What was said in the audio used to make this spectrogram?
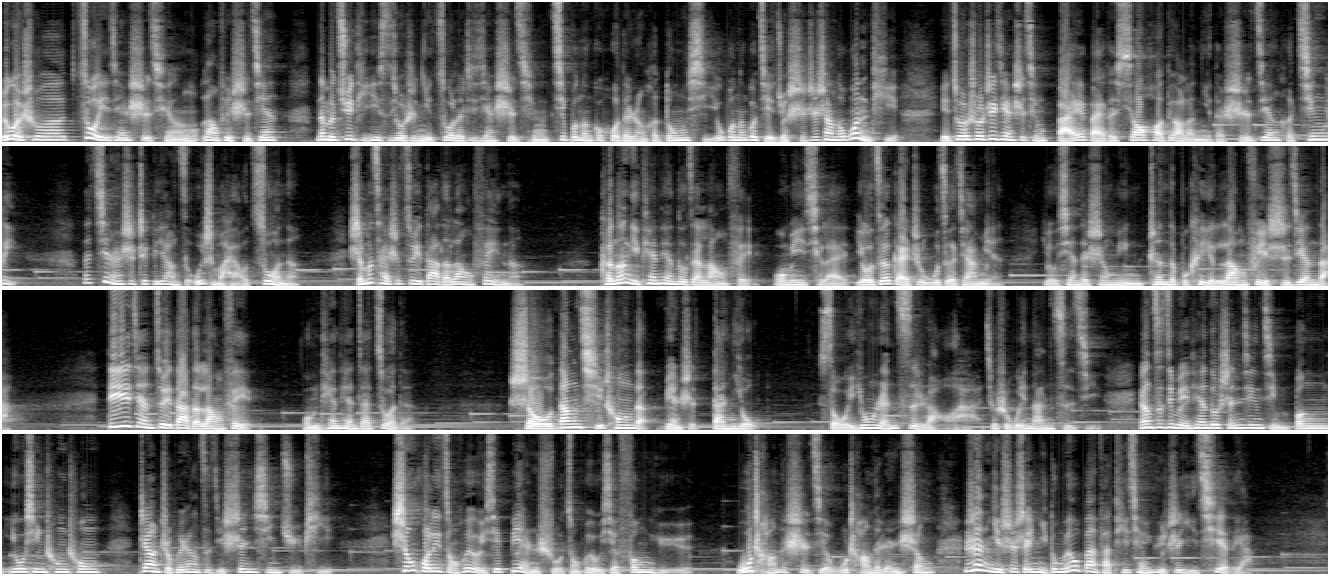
如果说做一件事情浪费时间，那么具体意思就是你做了这件事情，既不能够获得任何东西，又不能够解决实质上的问题。也就是说，这件事情白白的消耗掉了你的时间和精力。那既然是这个样子，为什么还要做呢？什么才是最大的浪费呢？可能你天天都在浪费。我们一起来，有则改之，无则加勉。有限的生命真的不可以浪费时间的。第一件最大的浪费。我们天天在做的，首当其冲的便是担忧。所谓庸人自扰啊，就是为难自己，让自己每天都神经紧绷、忧心忡忡，这样只会让自己身心俱疲。生活里总会有一些变数，总会有一些风雨，无常的世界，无常的人生，任你是谁，你都没有办法提前预知一切的呀。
